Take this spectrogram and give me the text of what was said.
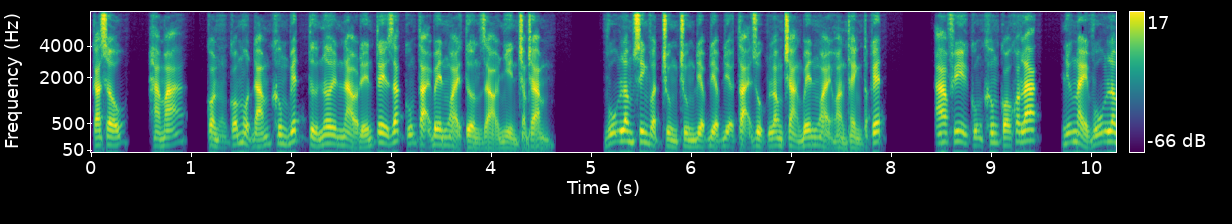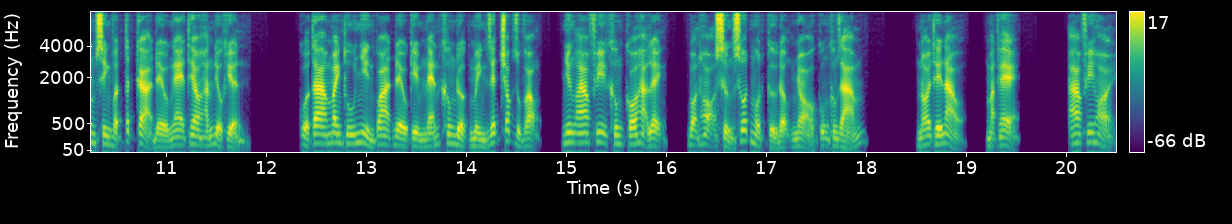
cá sấu, hà mã, còn có một đám không biết từ nơi nào đến tê giác cũng tại bên ngoài tường rào nhìn chằm chằm. Vũ lâm sinh vật trùng trùng điệp điệp địa tại dục long tràng bên ngoài hoàn thành tập kết. A phi cũng không có khoác lác, những n à y vũ lâm sinh vật tất cả đều nghe theo hắn điều khiển. Của ta manh thú nhìn qua đều kìm nén không được mình giết chóc dục vọng, nhưng a phi không có hạ lệnh, bọn họ sửng sốt một cử động nhỏ cũng không dám nói thế nào, mặt thẻ a phi hỏi.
